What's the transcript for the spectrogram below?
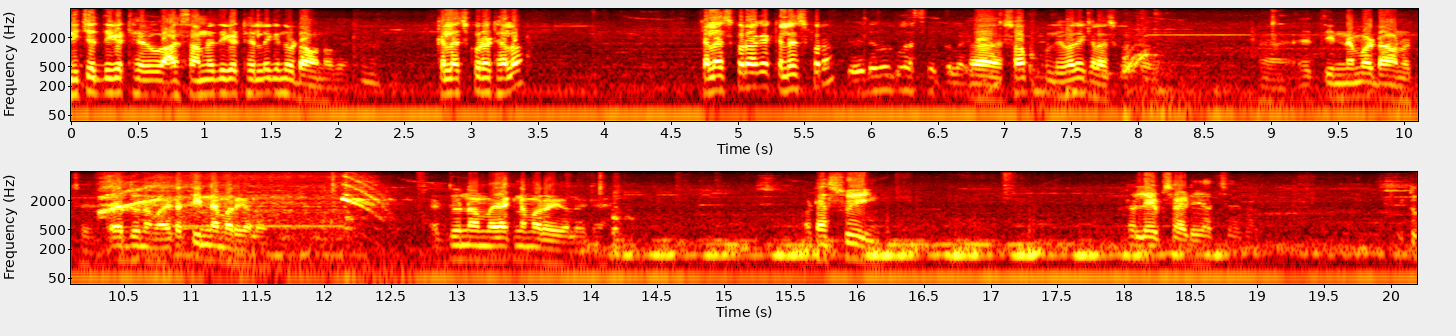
নিচের দিকে ঠেল আর সামনের দিকে ঠেললে কিন্তু ডাউন হবে। ক্লাচ করে ঠেলো? ক্লাচ করো আগে ক্লাস করো। এটারও ক্লাস করতে লাগে। হ্যাঁ সব লেভারে ক্লাস করতে হবে। হ্যাঁ এই তিন নাম্বার ডাউন হচ্ছে। এ দু নাম্বার এটা তিন নাম্বার গেল। দু নাম্বার এক নাম্বার হয়ে গেল এটা। ওটা সুইং ওটা লেফট সাইডে যাচ্ছে এখন। একটু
